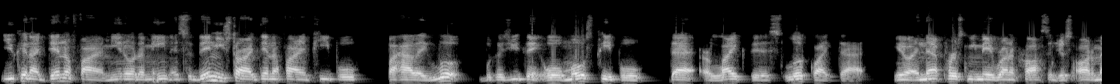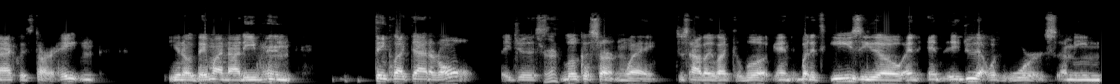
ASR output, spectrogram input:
You can identify them. You know what I mean? And so then you start identifying people by how they look because you think, well, most people that are like this look like that. You know, and that person you may run across and just automatically start hating. You know, they might not even think like that at all. They just sure. look a certain way, just how they like to look. And but it's easy though, and, and they do that with wars. I mean,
